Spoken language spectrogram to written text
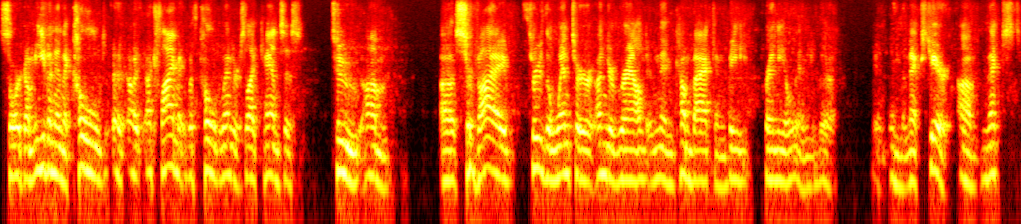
sorghum, even in a cold, uh, a climate with cold winters like Kansas, to um, uh, survive through the winter underground and then come back and be perennial in the in, in the next year. Um, next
